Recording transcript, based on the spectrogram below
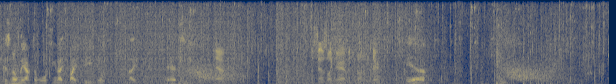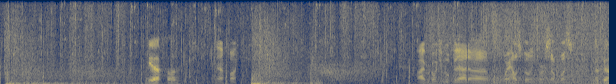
Because normally after walking like five feet, you're like dead. Yeah. Sounds like they're having fun up there. Yeah. Yeah, fun. Yeah, fun. Alright, we're going to move to that uh, warehouse building to our southwest. Okay. I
